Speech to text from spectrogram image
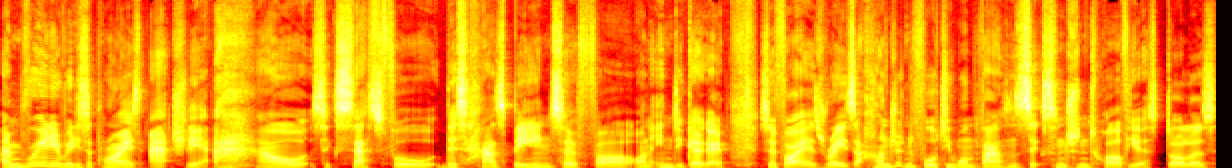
I'm really, really surprised actually at how successful this has been so far on Indiegogo. So far, it has raised 141,612 US dollars.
